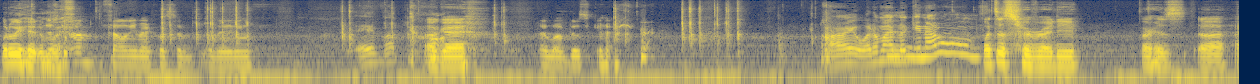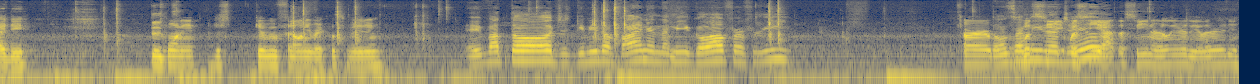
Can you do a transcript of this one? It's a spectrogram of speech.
what do we hit him Just with? give him felony reckless ev- evading. Hey, Vato. Okay. I love this guy. Alright, what am I looking at, Holmes? What's his server ID? Or his uh ID? 20. Just give him felony reckless evading. Hey, Vato, just give me the fine and let me go out for free. Or Don't send was, me to he, was he at the scene earlier, the other 80?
